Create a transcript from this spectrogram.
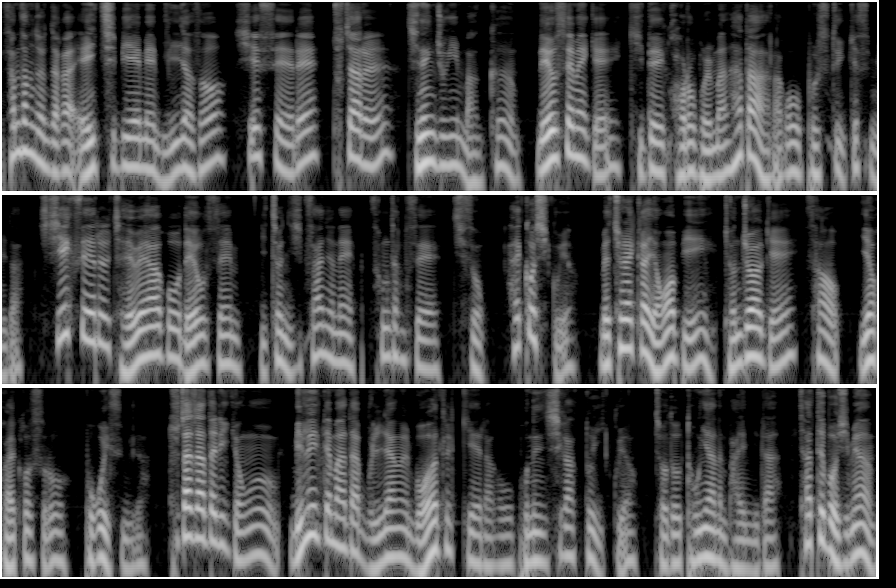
삼성전자가 HBM에 밀려서 CSL에 투자를 진행 중인 만큼 네오셈에게 기대 걸어볼 만하다라고 볼 수도 있겠습니다. CXL을 제외하고 네오셈 2024년에 성장세 지속할 것이고요. 매출액과 영업이 견조하게 사업 이어갈 것으로 보고 있습니다. 투자자들이 경우 밀릴 때마다 물량을 모아둘 기회라고 보는 시각도 있고요. 저도 동의하는 바입니다. 차트 보시면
